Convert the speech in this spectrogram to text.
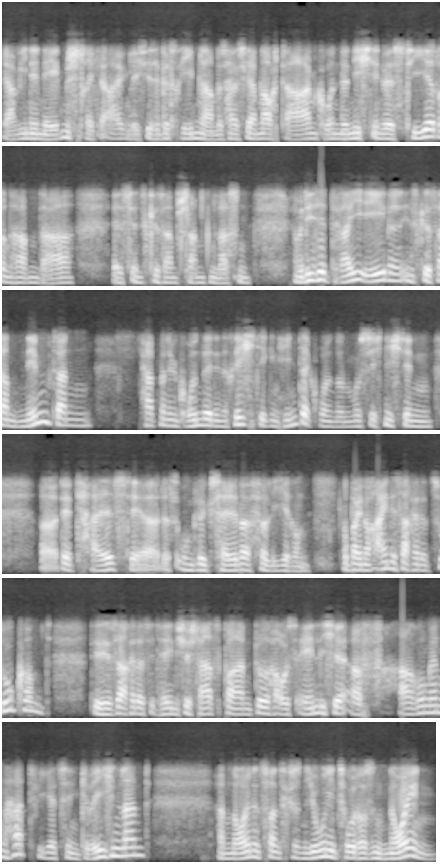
ja wie eine Nebenstrecke eigentlich, diese Betriebnahme. Das heißt, sie haben auch da im Grunde nicht investiert und haben da es insgesamt schlampen lassen. Aber diese drei Ebenen insgesamt nimmt, dann hat man im Grunde den richtigen Hintergrund und muss sich nicht in äh, Details der, des Unglücks selber verlieren. Wobei noch eine Sache dazukommt, diese Sache, dass die italienische Staatsbahn durchaus ähnliche Erfahrungen hat, wie jetzt in Griechenland. Am 29. Juni 2009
